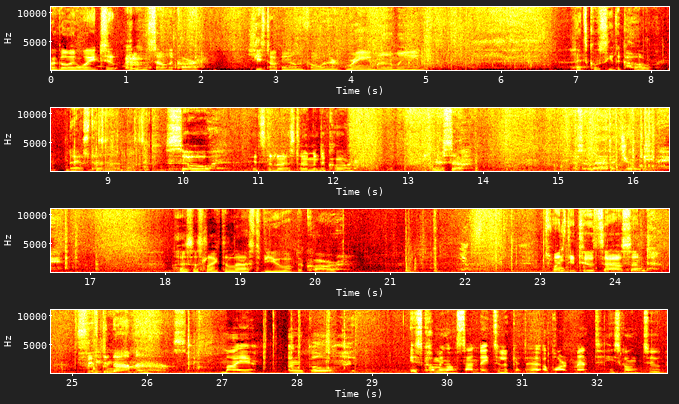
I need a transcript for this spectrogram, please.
We're going away to sell the car. She's talking on the phone with her grandma. Let's go see the car. Last time. So, it's the last time in the car. There's a there's a lot of junk in here. This is like the last view of the car. Yep. 22,000 59 miles. My uncle is coming on Sunday to look at the apartment. He's going to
